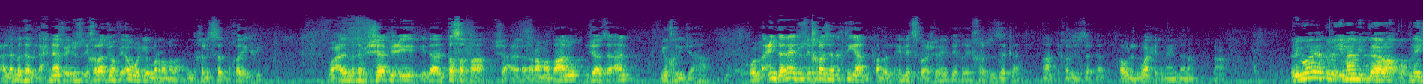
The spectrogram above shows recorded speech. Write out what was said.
على مذهب الأحناف يجوز إخراجها في أول يوم من رمضان يدخل السبت والخريف فيه. وعلى المذهب الشافعي إذا انتصف رمضان جاز أن يخرجها. وعندنا يجوز إخراجها ثلاث أيام قبل إلى 27 يخرج الزكاة. ها؟ يخرج الزكاة. قول واحد عندنا. نعم. رواية الإمام الدار قطني.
